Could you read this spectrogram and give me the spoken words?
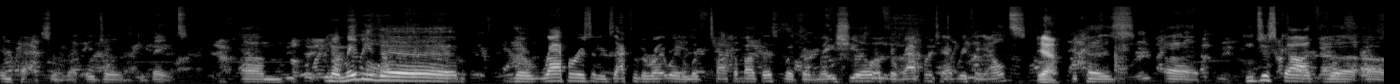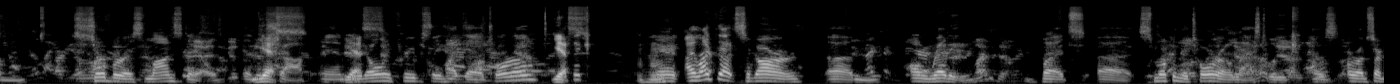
impacts you know that age old debate. Um, you know maybe the the rapper isn't exactly the right way to look talk about this, but the ratio of the rapper to everything else. Yeah. Because uh, he just got the um, Cerberus Lonsdale in the Yes. shop, and Yes. he'd only previously had the Toro. Yes. think. Mhm. And I like that cigar um, already, but uh, smoking the Toro last week, I was, or I'm sorry,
